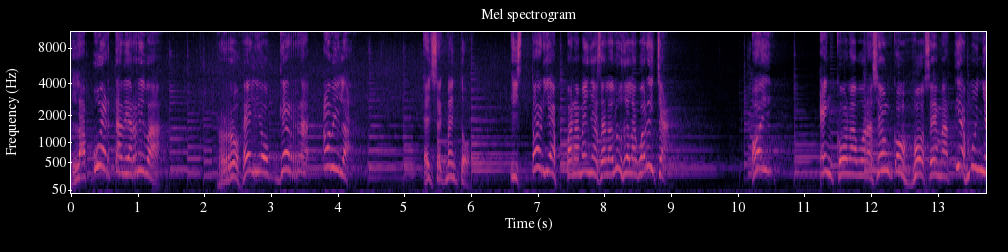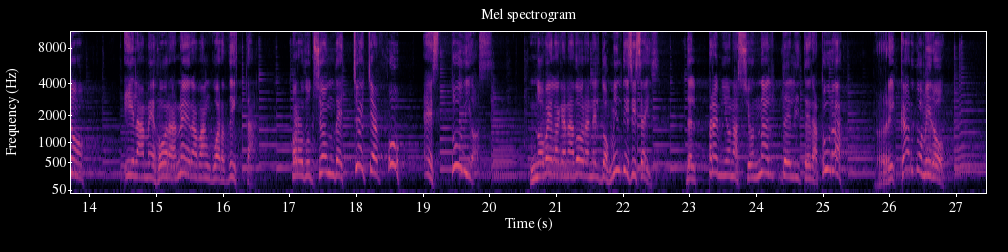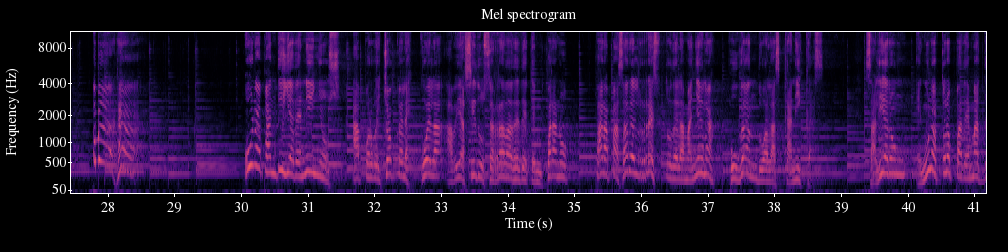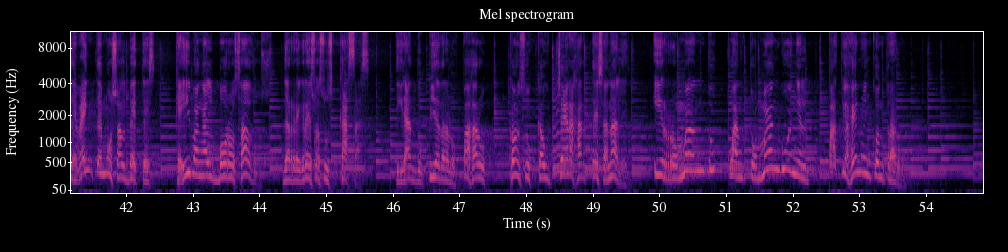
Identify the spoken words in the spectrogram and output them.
La puerta de arriba, Rogelio Guerra Ávila. El segmento Historias panameñas a la luz de la guaricha. Hoy, en colaboración con José Matías Muñoz y la mejoranera vanguardista. Producción de Cheche Fu Estudios. Novela ganadora en el 2016 del Premio Nacional de Literatura Ricardo Miró. Una pandilla de niños aprovechó que la escuela había sido cerrada desde temprano para pasar el resto de la mañana jugando a las canicas. Salieron en una tropa de más de 20 mozalbetes que iban alborozados de regreso a sus casas, tirando piedra a los pájaros con sus caucheras artesanales y romando cuanto mango en el patio ajeno encontraron.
